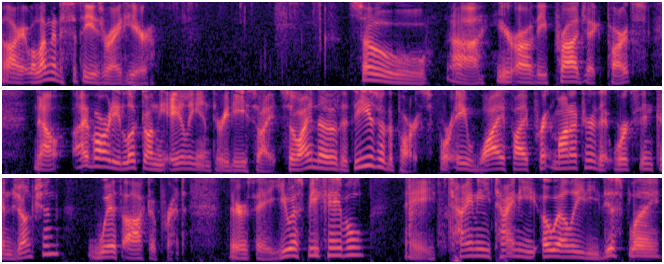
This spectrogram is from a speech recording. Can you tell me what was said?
All right, well, I'm going to set these right here. So, ah, here are the project parts. Now, I've already looked on the Alien 3D site, so I know that these are the parts for a Wi-Fi print monitor that works in conjunction with Octoprint. There's a USB cable, a tiny, tiny OLED display,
